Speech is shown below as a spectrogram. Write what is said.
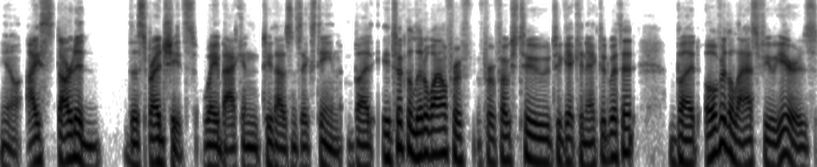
You know i started the spreadsheets way back in 2016 but it took a little while for for folks to to get connected with it. But over the last few years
